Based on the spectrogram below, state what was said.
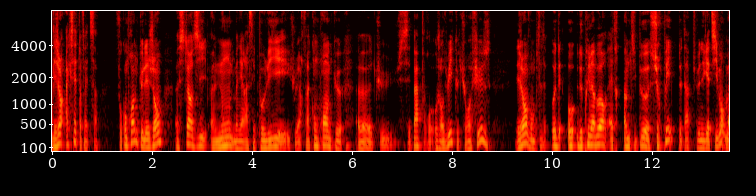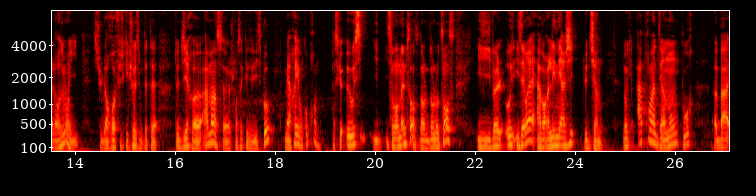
les gens acceptent en fait ça faut comprendre que les gens, euh, si tu leur dis euh, non de manière assez polie et tu leur fais comprendre que euh, tu c'est pas pour aujourd'hui que tu refuses, les gens vont peut-être de prime abord être un petit peu surpris, peut-être un petit peu négativement. Malheureusement, si tu leur refuses quelque chose, ils vont peut-être te dire ah mince, je pensais que tu étais dispo, mais après ils vont comprendre parce que eux aussi, ils, sont dans le même sens, dans, dans l'autre sens, ils veulent, ils aimeraient avoir l'énergie de dire non. Donc apprends à dire non pour bah,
